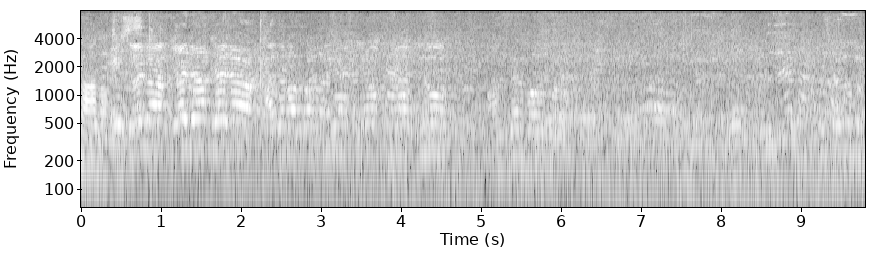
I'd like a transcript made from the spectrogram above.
Soğan 30. Yayla, yayla, yayla. Hadi bakalım. Yok, yok, yok, yok. Anzer balıkları. Hoş geldin oğlum.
